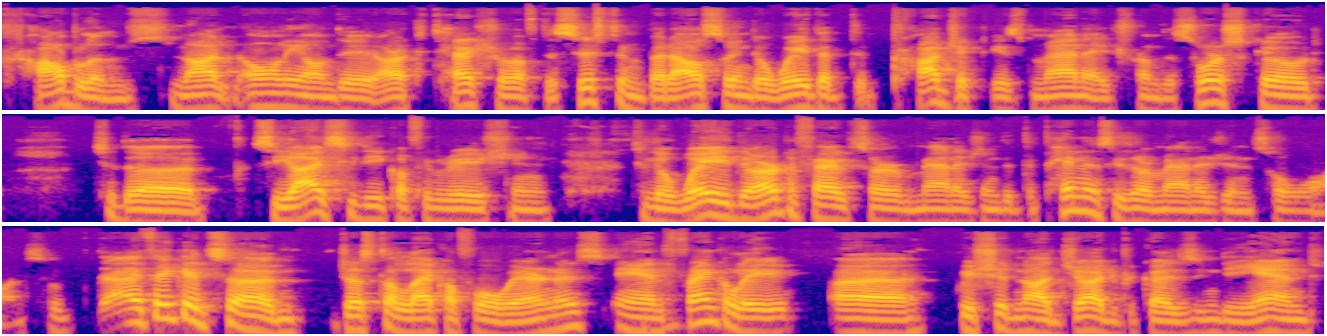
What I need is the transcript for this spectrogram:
problems, not only on the architecture of the system, but also in the way that the project is managed from the source code to the CI CD configuration to the way the artifacts are managed and the dependencies are managed and so on. So I think it's uh, just a lack of awareness. And frankly, uh, we should not judge because in the end,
